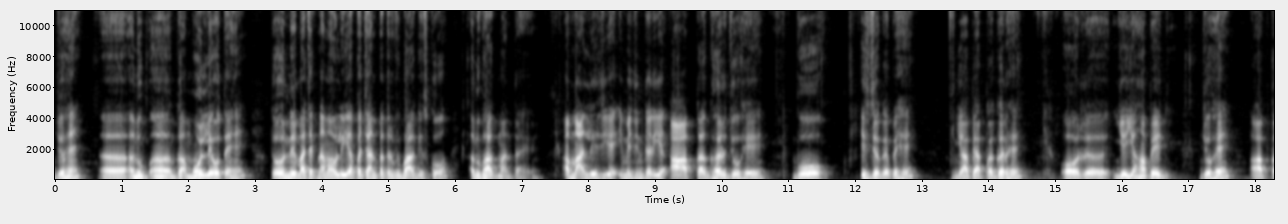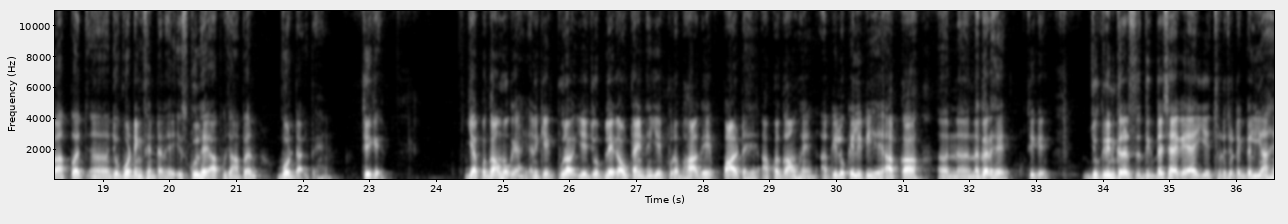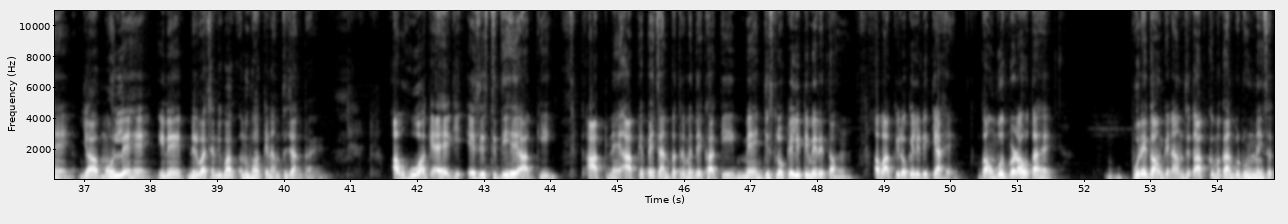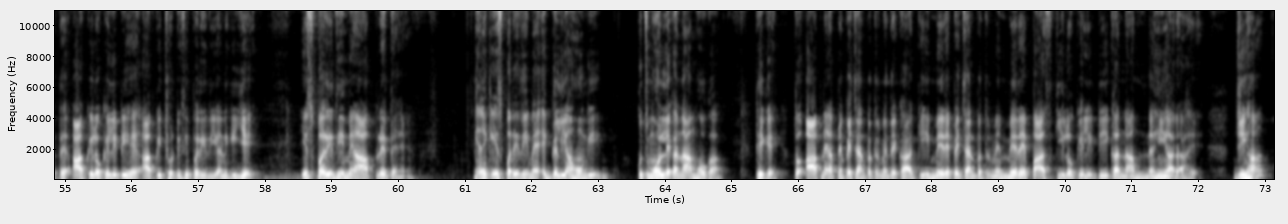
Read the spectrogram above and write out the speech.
जो हैं अनु मोहल्ले होते हैं। तो निर्वाचक नामावली या पहचान पत्र विभाग इसको अनुभाग मानता है। अब मान लीजिए इमेजिन करिए आपका घर जो है वो इस जगह पे है यहाँ पे आपका घर है और ये यहाँ पे जो है आपका पच, जो वोटिंग सेंटर है स्कूल है आपको जहाँ पर वोट डालते हैं। ठीक है? ये आपका गाँव हो गया यानी कि एक पूरा ये जो ब्लैक आउटलाइन है ये पूरा भाग है पार्ट है आपका गाँव है आपकी लोकेलिटी है आपका नगर है ठीक है? जो ग्रीन कलर से दर्शाया गया है, ये छोटे छोटे गलियाँ हैं या मोहल्ले हैं, इन्हें निर्वाचन विभाग, अनुभाग के नाम से जानता है। अब हुआ क्या है कि ऐसी स्थिति है आपकी, आपने आपके पहचान पत्र में देखा कि मैं जिस लोकेलिटी में रहता हूँ, अब आपकी लोकेलिटी क्या है? गाँव बहुत बड़ा होता है। पूरे गाँव के नाम से तो आपके मकान को ढूंढ नहीं सकते। आपकी लोकेलिटी है आपकी छोटी सी परिधि, यानी कि ये। इस परिधि में आप रहते हैं। यानी कि इस परिधि में एक गलियाँ होंगी, कुछ मोहल्ले का नाम होगा, ठीक है? तो आपने अपने पहचान पत्र में देखा कि मेरे पहचान पत्र में मेरे पास की लोकेलिटी का नाम नहीं आ रहा है। जी हाँ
